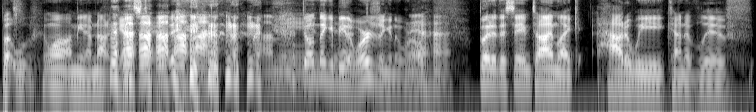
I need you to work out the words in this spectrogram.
But well, I mean, I'm not against it. I mean, don't think it'd be the worst thing in the world. Yeah. But at the same time, like, how do we kind of live,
